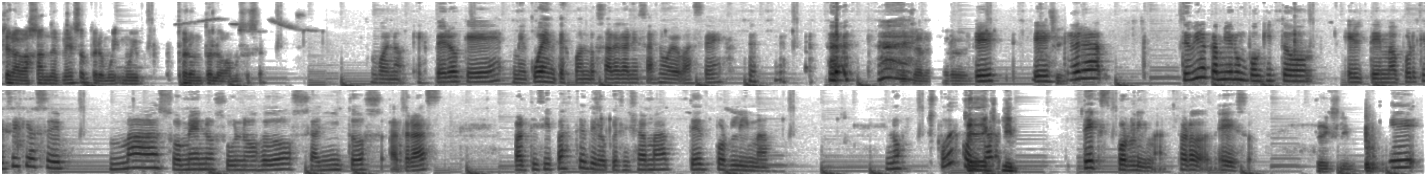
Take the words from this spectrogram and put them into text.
trabajando en eso, pero muy, muy pronto lo vamos a hacer. Bueno, espero que me cuentes cuando salgan esas nuevas. ¿eh? claro, Ahora te voy a cambiar un poquito el tema, porque sé que hace más o menos unos dos añitos atrás participaste de lo que se llama TED por Lima. ¿Nos puedes contar? TEDx por Lima, perdón, eso. TEDx Lima. Eh,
